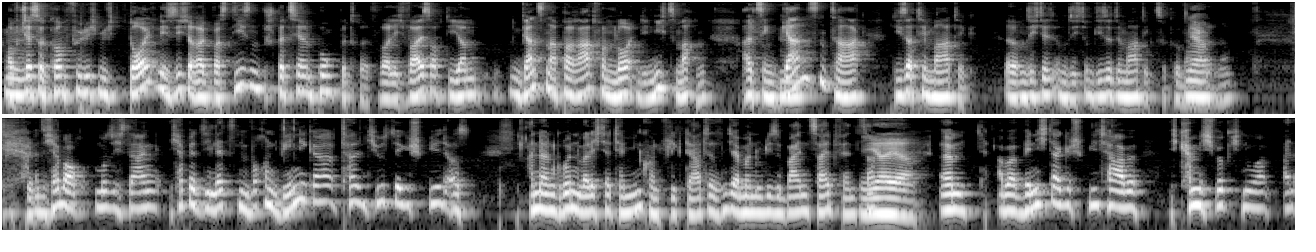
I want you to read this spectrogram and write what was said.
Mhm. Auf Chess.com fühle ich mich deutlich sicherer, was diesen speziellen Punkt betrifft, weil ich weiß auch, die haben einen ganzen Apparat von Leuten, die nichts machen, als den mhm. ganzen Tag dieser Thematik, äh, um, sich, um sich um diese Thematik zu kümmern. Ja. Ne? Also ich habe auch, muss ich sagen, ich habe jetzt die letzten Wochen weniger Teil Tuesday gespielt, aus anderen Gründen, weil ich da Terminkonflikte hatte. Das sind ja immer nur diese beiden Zeitfenster. Ja, ja. Ähm, aber wenn ich da gespielt habe, ich kann mich wirklich nur an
